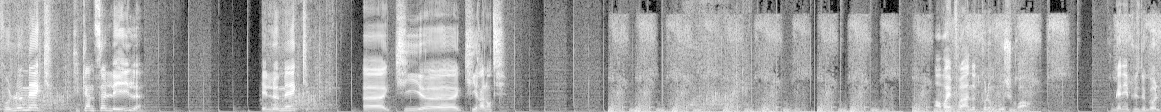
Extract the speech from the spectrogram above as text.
Faut le mec qui cancel les heals. Et le mec euh, qui, euh, qui ralentit. Il faudrait un autre Columbus, je crois. Pour gagner plus de gold.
